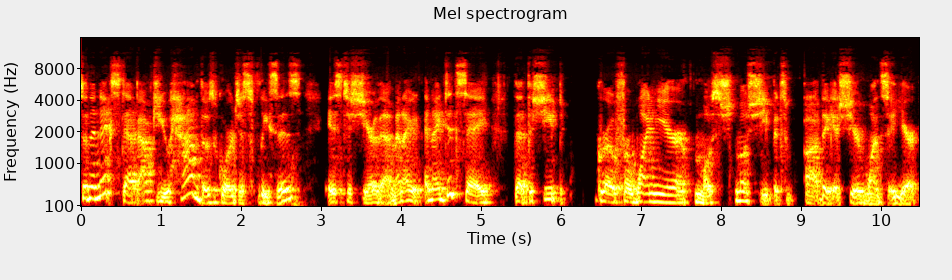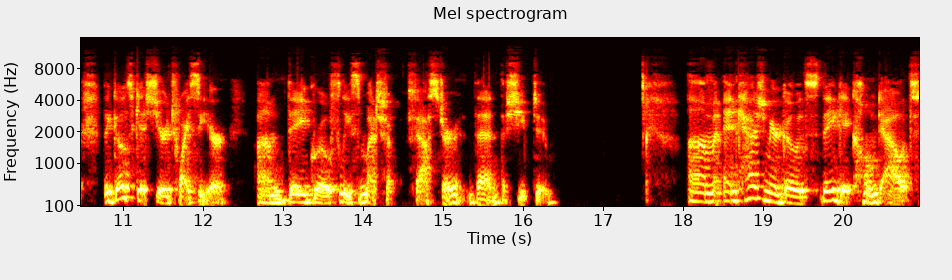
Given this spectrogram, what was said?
so the next step after you have those gorgeous fleeces is to shear them. And I and I did say that the sheep grow for one year. Most most sheep it's uh, they get sheared once a year. The goats get sheared twice a year. Um, they grow fleece much faster than the sheep do. Um, and cashmere goats they get combed out.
